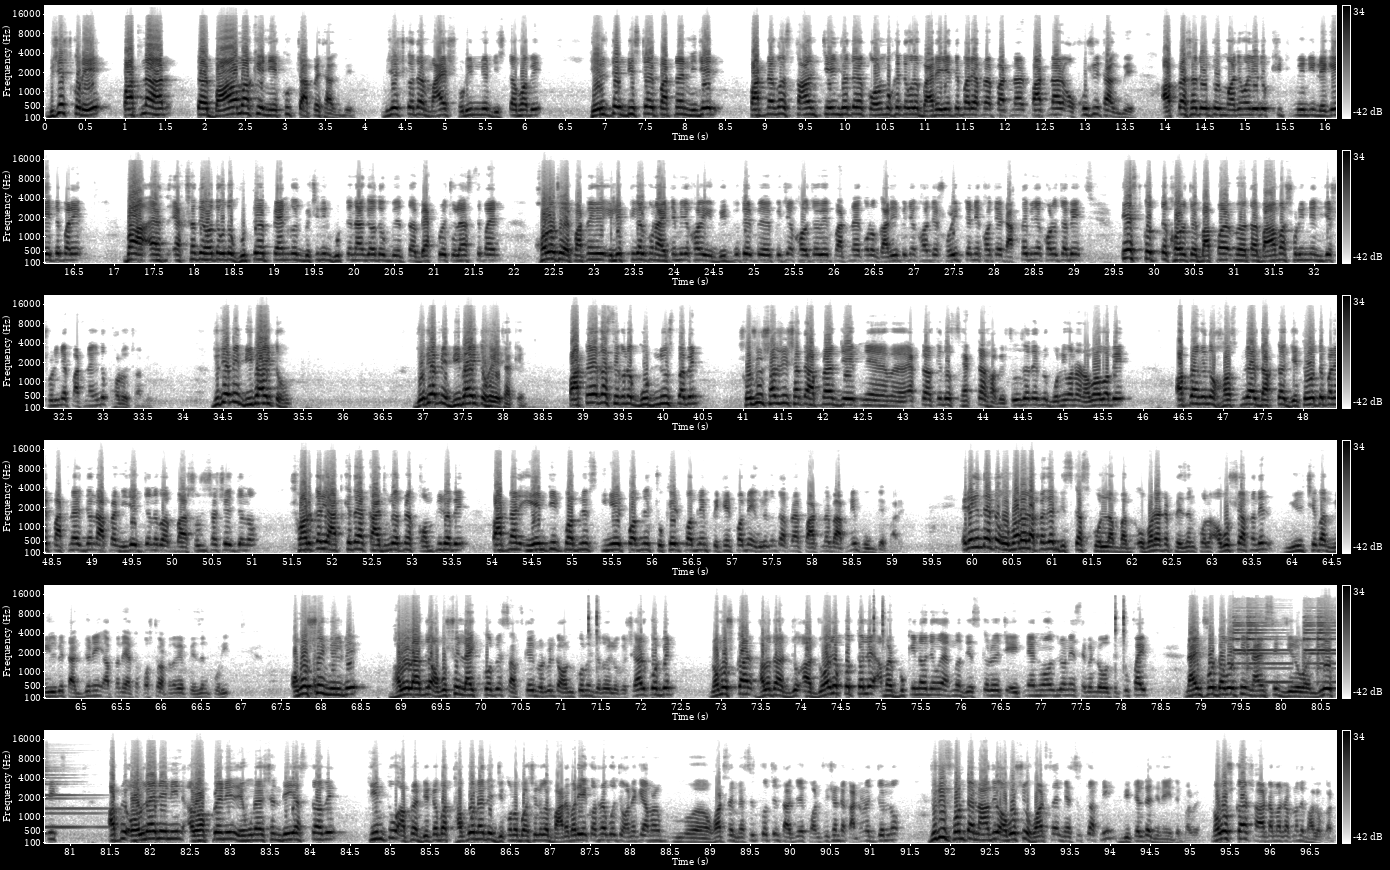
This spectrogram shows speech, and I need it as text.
বিশেষ করে পার্টনার তার বাবা মাকে নিয়ে খুব চাপে থাকবে। বিশেষ করে তার মায়ের শরীর নিয়ে ডিস্টার্ব হবে। হেলথের ডিস্টার্ব পার্টনার নিজের পার্টনার স্থান চেঞ্জ হতে হবে কর্মক্ষেত্রে কোথাও বাইরে যেতে পারে, আপনার পার্টনার পার্টনার অখুশি থাকবে। আপনার সাথে একটু মাঝে মাঝে একটু খিটমিটি লেগে যেতে পারে বা একসাথে হয়তো কোথাও ঘুরতে প্ল্যান করে বেশি দিন ঘুরতে না গিয়ে হয়তো ব্যাক করে চলে আসতে পারেন। খরচ হয়। পার্টনারের ইলেকট্রিক্যাল কোনো আইটেম পিছিয়ে খরচ, বিদ্যুতের পে- পিছনে খরচ হবে। পার্টনারের কোনো গাড়ির পিছনে খরচ হবে, শরীরটা নিয়ে খরচ হবে ডাক্তার পিছনে খরচ হবে টেস্ট করতে খরচ হয় বাপা তার বাবা মা শরীর নিয়ে, নিজের শরীর নিয়ে পার্টনার কিন্তু খরচ হবে। যদি আপনি বিবাহিত যদি আপনি বিবাহিত হয়ে থাকেন পার্টনারের কাছ থেকে কোনো গুড নিউজ পাবেন, শ্বশুর শাশুড়ির সাথে আপনার যে একটা কিন্তু ফ্যাক্টর হবে। শ্বশুর সাথে একটু বনিবানার অভাব হবে। আপনার কিন্তু হসপিটাল ডাক্তার যেতে হতে পারে পার্টনারের জন্য, আপনার নিজের জন্য বা শ্বশুর শাশুড়ির জন্য। সরকারি আটকে থাকা কাজগুলো আপনার কমপ্লিট হবে। পার্টনার ইএনটির প্রবলেম স্কিনের প্রবলেম চোখের প্রবলেম পেটের প্রবলেম এগুলো কিন্তু আপনার পার্টনার বা আপনি ভুগতে পারেন। এটা কিন্তু একটা ওভারঅল আপনাকে ডিসকাস করলাম বা ওভারঅল একটা প্রেজেন্ট করলাম। অবশ্যই আপনাদের মিলছে বা মিলবে, তার জন্যই আপনাদের এত কষ্ট আপনাদেরকে প্রেজেন্ট করি। অবশ্যই মিলবে, ভালো লাগলে অবশ্যই লাইক করবে সাবস্ক্রাইব নোটবেলটা অন করবেন যত লোকে শেয়ার করবেন। নমস্কার, ভালো আর যোগাযোগ করতে হলে আমার বুকিং নাও যেমন একদম ডেস্কে রয়েছে eight nine one zero nine seven double three two five nine four double three nine six zero one zero six আপনি অনলাইনে নিন আর অফলাইনে রেমুনারেশন দিয়ে আসতে হবে। কিন্তু আপনার ডেট অফ বার্থ থাকব না যে কোনো বয়সের লোকের বারবারই এই কথা বলছে, অনেকে আমার হোয়াটসঅ্যাপ মেসেজ করছেন, তার জন্য কনফিউশনটা কাটানোর জন্য। যদি ফোনটা না দিয়ে, অবশ্যই হোয়াটসঅ্যাপ মেসেজ করে আপনি ডিটেলটা জেনে নিতে পারবেন। নমস্কার, সারাটা মাস আপনাদের ভালো কাটুক।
